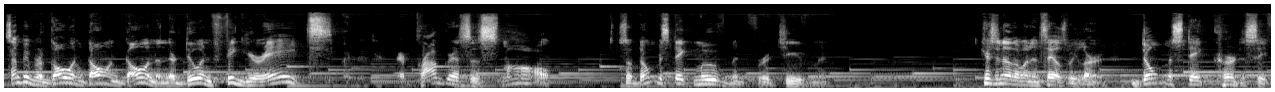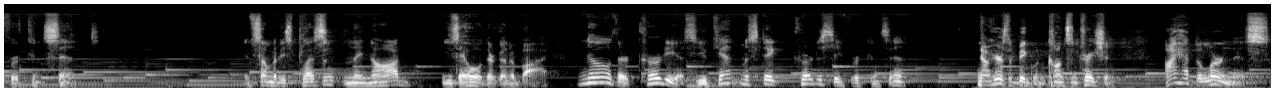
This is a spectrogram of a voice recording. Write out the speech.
Some people are going, going, going, and they're doing figure eights. Their progress is small. So don't mistake movement for achievement. Here's another one in sales we learn. Don't mistake courtesy for consent. If somebody's pleasant and they nod, you say, oh, they're going to buy. No, they're courteous. You can't mistake courtesy for consent. Now, here's a big one concentration. I had to learn this.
